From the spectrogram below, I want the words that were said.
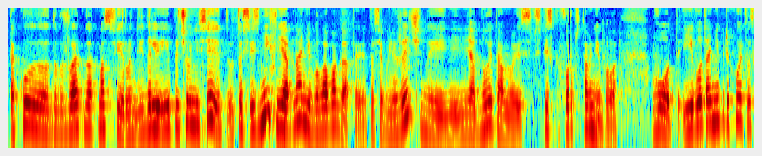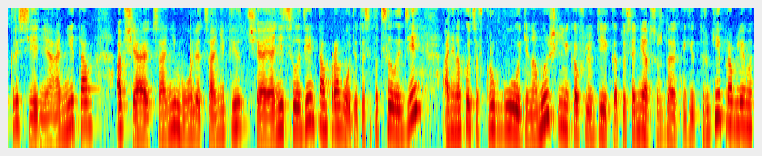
такую доброжелательную атмосферу. И, и причем не все, то есть из них ни одна не была богатой. Это все были женщины, и ни, ни одной там из списка Forbes там не было. Вот. И вот они приходят в воскресенье, они там общаются, они молятся, они пьют чай, они целый день там проводят. То есть это целый день, они находятся в кругу единомышленников, людей, то есть они обсуждают какие-то другие проблемы.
